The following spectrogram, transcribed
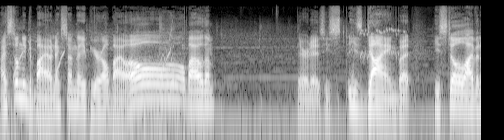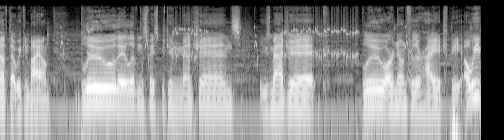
I still need to bio. Next time they appear, I'll bio. Oh, I'll bio them. There it is. He's he's dying, but he's still alive enough that we can bio him. Blue, they live in the space between dimensions. Use magic. Blue are known for their high HP. Oh, we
